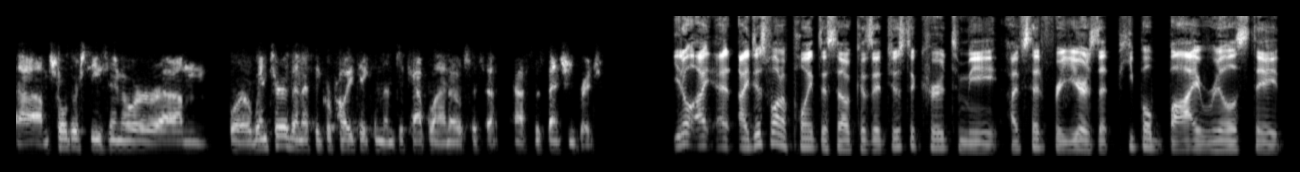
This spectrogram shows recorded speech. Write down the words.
um, shoulder season or um, or winter, then I think we're probably taking them to Capilano Sus- uh, Suspension Bridge. You know, I I- just want to point this out because it just occurred to me. I've said for years that people buy real estate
